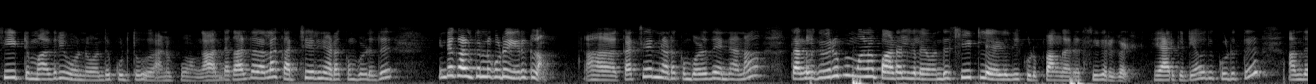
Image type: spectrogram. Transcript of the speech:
சீட்டு மாதிரி ஒன்று வந்து கொடுத்து அனுப்புவாங்க. அந்த காலத்துலலாம் கச்சேரி நடக்கும் பொழுது இந்த காலத்தில் கூட இருக்கலாம். கச்சேரி நடக்கும் பொழுது என்னென்னா தங்களுக்கு விருப்பமான பாடல்களை வந்து சீட்டில் எழுதி கொடுப்பாங்க ரசிகர்கள். யார்கிட்டயாவது கொடுத்து அந்த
